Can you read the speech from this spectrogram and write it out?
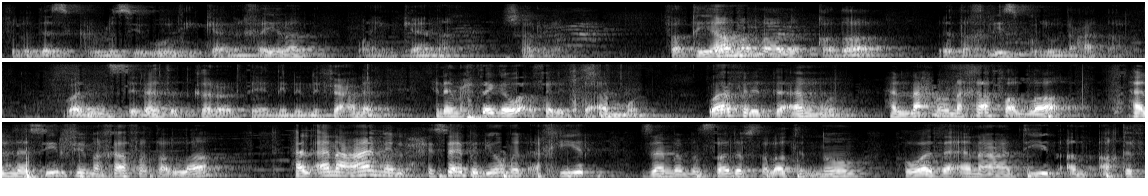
في القداس الكرولوس يقول إن كان خيرا وإن كان شرا. فقيام الله للقضاء لتخليص كل ودعاء الأرض وبعدين السلاة تتكرر تاني لأن فعلا هنا محتاجة وقفة للتأمل. وقفة للتأمل. هل نحن نخاف الله؟ هل نسير في مخافة الله؟ هل أنا عامل حساب اليوم الأخير زي ما بنصلي في صلاة النوم؟ هو ذا أنا عتيد أن أقف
